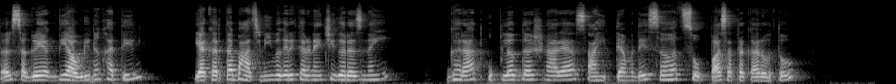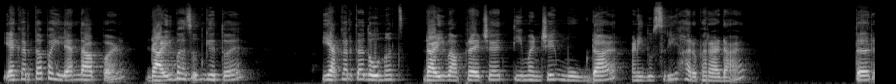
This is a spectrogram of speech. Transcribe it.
तर सगळे अगदी आवडीनं खातील. याकरता भाजणी वगैरे करण्याची गरज नाही. घरात उपलब्ध असणाऱ्या साहित्यामध्ये सहज सोपा असा प्रकार होतो. याकरता पहिल्यांदा आपण डाळी भाजून घेतोय. याकरता दोनच डाळी वापरायच्या आहेत. ती म्हणजे मूग डाळ आणि दुसरी हरभरा डाळ. तर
